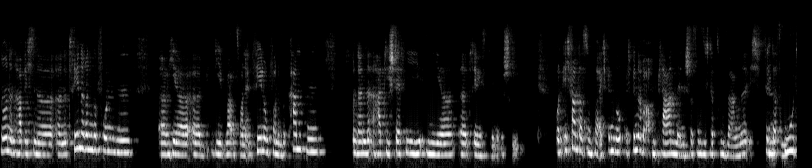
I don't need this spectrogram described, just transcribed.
Und dann habe ich eine, eine Trainerin gefunden, äh, hier, äh, die war, das war eine Empfehlung von einem Bekannten. Und dann hat die Steffi mir äh, Trainingspläne geschrieben. Und ich fand das super. Ich bin so, ich bin aber auch ein Planmensch, das muss ich dazu sagen. Ne? Ich finde mhm. das gut,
